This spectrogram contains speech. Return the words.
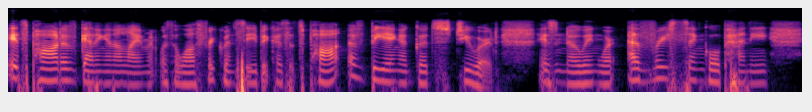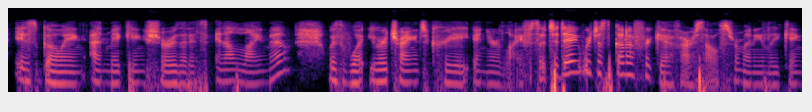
It's part of getting in alignment with a wealth frequency because it's part of being a good steward is knowing where every single penny is going and making sure that it's in alignment with what you are trying to create in your life. So today we're just going to forgive ourselves for money leaking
